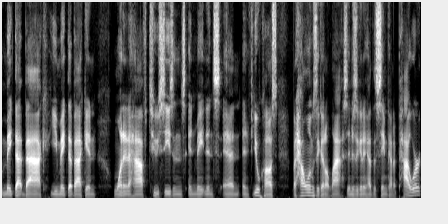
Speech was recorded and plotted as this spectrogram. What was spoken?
make that back. You make that back in one and a half, two seasons in maintenance and, and fuel costs, but how long is it going to last? And is it going to have the same kind of power?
